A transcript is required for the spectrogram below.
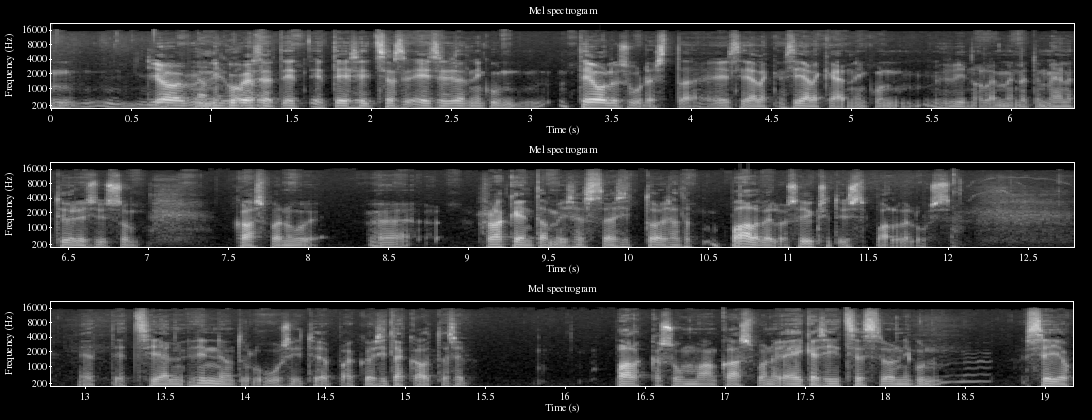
Mm, joo, niin, niin kuin veset, et, et, ei se itse asiassa ei se niin kuin teollisuudesta, ei siellä, sielläkään niin kuin hyvin ole mennyt. Meillä työllisyys on kasvanut rakentamisessa ja sitten toisaalta palveluissa, yksityisissä palveluissa. Et, et siellä, sinne on tullut uusia työpaikkoja, sitä kautta se palkkasumma on kasvanut, eikä se itse asiassa ole niin kuin, se ei ole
